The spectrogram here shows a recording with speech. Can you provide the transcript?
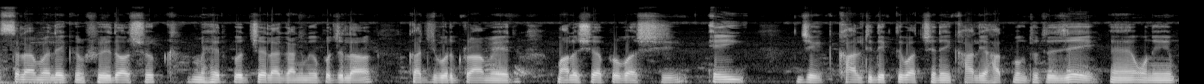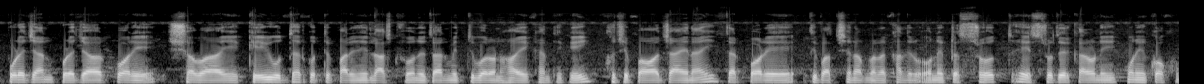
আসসালামু আলাইকুম সুই দর্শক। মেহেরপুর জেলা গাংনী উপজেলা কাজীপুর গ্রামের মালয়েশিয়া প্রবাসী। এই যে খালটি দেখতে পাচ্ছেন এই খালি হাত মুখ ধুতে যেয়ে আহ, উনি পড়ে যান। পড়ে যাওয়ার পরে সবাই কেউই উদ্ধার করতে পারেনি। লাস্ট পর্যন্ত তার মৃত্যুবরণ হয় এখান থেকেই খুঁজে পাওয়া যায় নাই। তারপরে দেখতে পাচ্ছেন আপনারা খালের অনেকটা স্রোত। এই স্রোতের কারণে উনি কখন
